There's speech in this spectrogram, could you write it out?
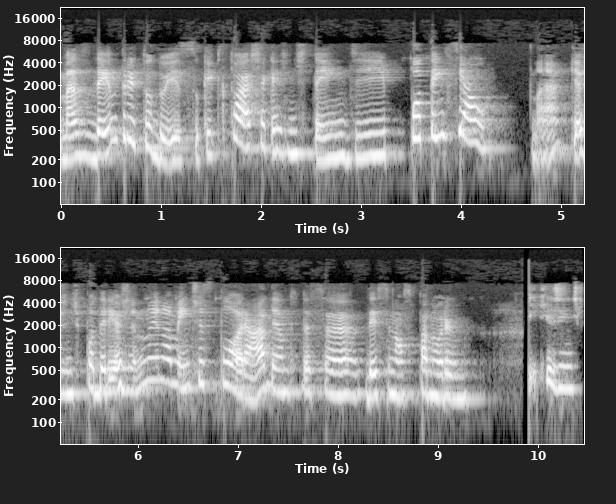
Mas dentre tudo isso, o que, que tu acha que a gente tem de potencial, né? Que a gente poderia genuinamente explorar dentro dessa, desse nosso panorama? Que, que, a, gente,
